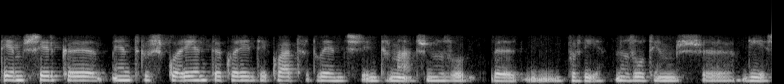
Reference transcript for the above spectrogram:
temos cerca entre os 40 e 44 doentes internados nos, uh, por dia, nos últimos dias,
